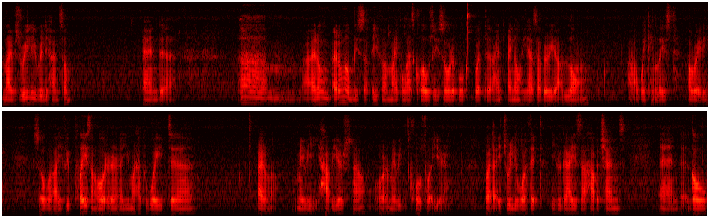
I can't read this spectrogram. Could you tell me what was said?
Knife is really really handsome. And um, I don't I don't know if, uh, Michael has closed his order book, but uh, I I know he has a very uh, long waiting list already. So if you place an order, you might have to wait I don't know, maybe half years now, or maybe close to a year. But uh, it's really worth it if you guys uh, have a chance and uh, go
